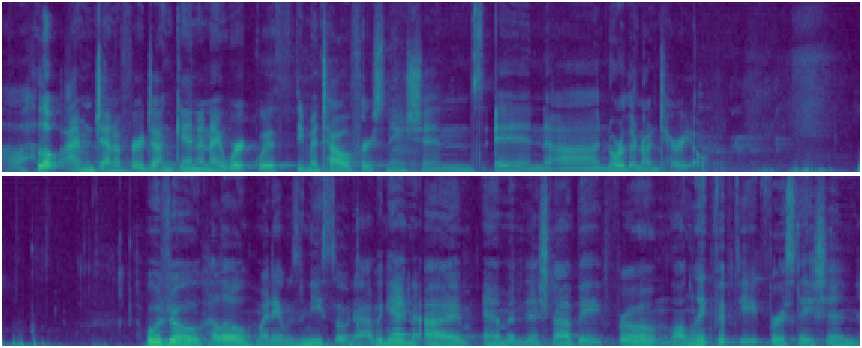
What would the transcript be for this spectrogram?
Uh, hello, I'm Jennifer Duncan, and I work with the Matawa First Nations in uh, Northern Ontario. Bonjour, hello, my name is Niso Navigan. I am a Anishinaabe from Long Lake 58 First Nation.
